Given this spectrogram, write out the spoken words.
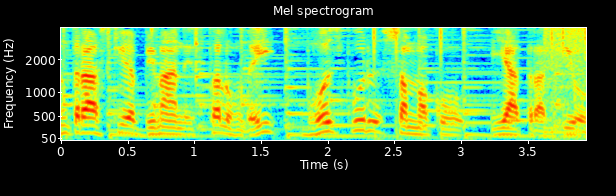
अन्तर्राष्ट्रिय विमानस्थल हुँदै भोजपुरसम्मको यात्रा थियो।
